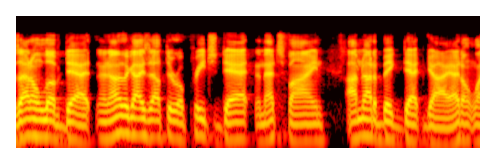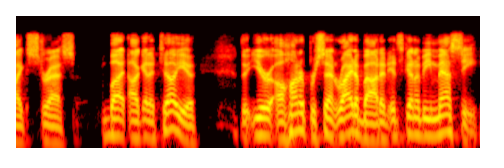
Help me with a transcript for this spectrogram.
because I don't love debt. And other guys out there will preach debt, and that's fine. I'm not a big debt guy. I don't like stress. But I got to tell you that you're 100% right about it. It's going to be messy.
